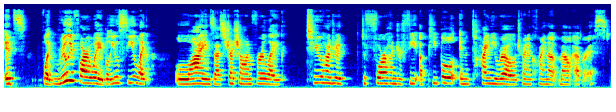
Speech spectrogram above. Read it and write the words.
it's like really far away, but you'll see like lines that stretch on for like 200 to 400 feet of people in a tiny row trying to climb up Mount Everest.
